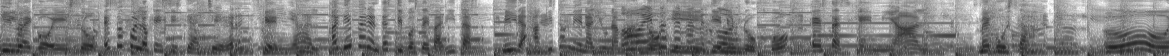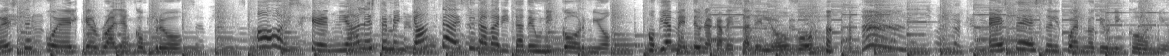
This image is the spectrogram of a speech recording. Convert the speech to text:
Y luego eso, ¿eso fue lo que hiciste ayer? Genial. Hay diferentes tipos de varitas. Mira, aquí también hay una Oh, mano y tiene un ojo. Esta es genial. Me gusta. Oh, este fue el que Ryan compró. Oh, es genial, este me encanta. Es una varita de unicornio. Obviamente una cabeza de lobo. Este es el cuerno de unicornio.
